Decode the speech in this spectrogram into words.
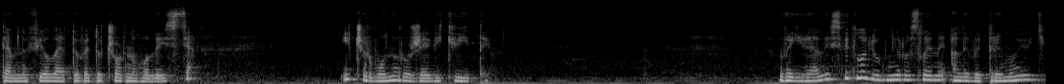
темно-фіолетове до чорного листя і червоно-рожеві квіти. Вейгели світлолюбні рослини, але витримують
